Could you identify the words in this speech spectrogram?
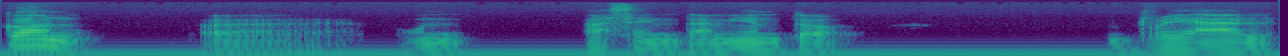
con eh, un asentamiento real.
